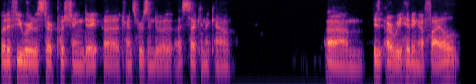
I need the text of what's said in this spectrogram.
But if you were to start pushing data, uh, transfers into a, a second account, um, is, are we hitting a file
